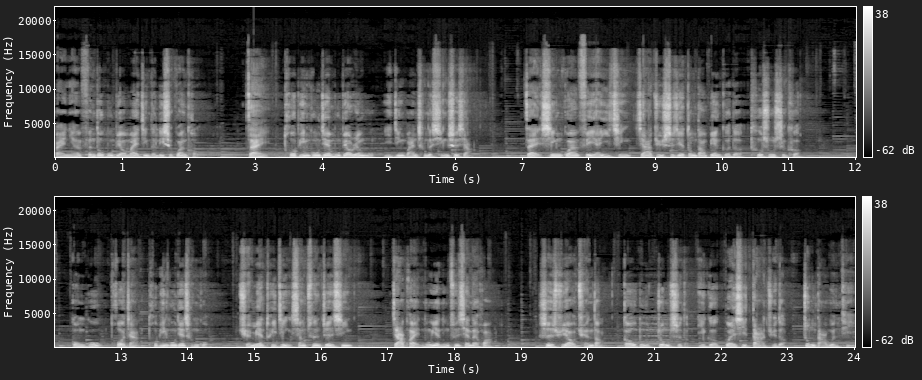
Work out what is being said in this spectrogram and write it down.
百年奋斗目标迈进的历史关口，在脱贫攻坚目标任务已经完成的形势下，在新冠肺炎疫情加剧世界动荡变革的特殊时刻，巩固拓展脱贫攻坚成果，全面推进乡村振兴，加快农业农村现代化，是需要全党。高度重视的一个关系大局的重大问题。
